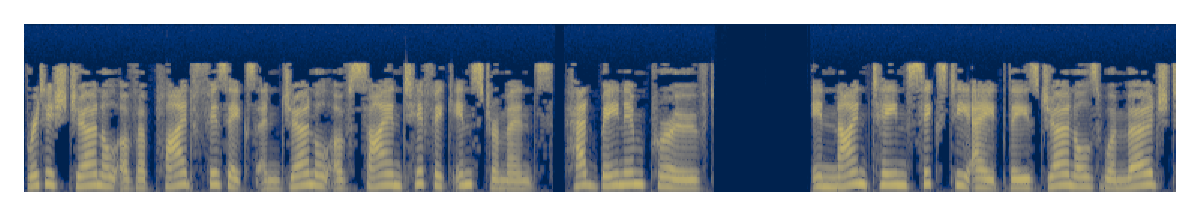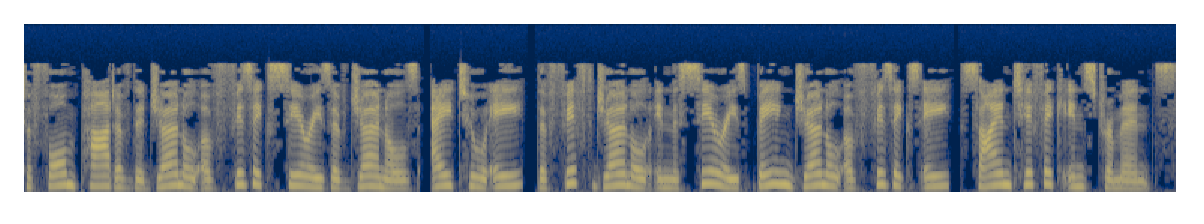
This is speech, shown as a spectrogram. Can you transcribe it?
British Journal of Applied Physics and Journal of Scientific Instruments, had been improved. In 1968 these journals were merged to form part of the Journal of Physics series of journals, A2E, the fifth journal in the series being Journal of Physics E, Scientific Instruments.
